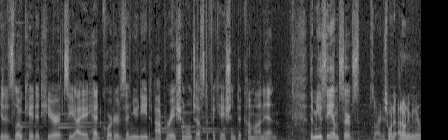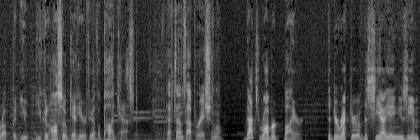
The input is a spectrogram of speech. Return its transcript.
It is located here at CIA headquarters, and you need operational justification to come on in. The museum serves. Sorry, I just want to, I don't even interrupt, but you, you can also get here if you have a podcast. That sounds operational. That's Robert Byer, the director of the CIA Museum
